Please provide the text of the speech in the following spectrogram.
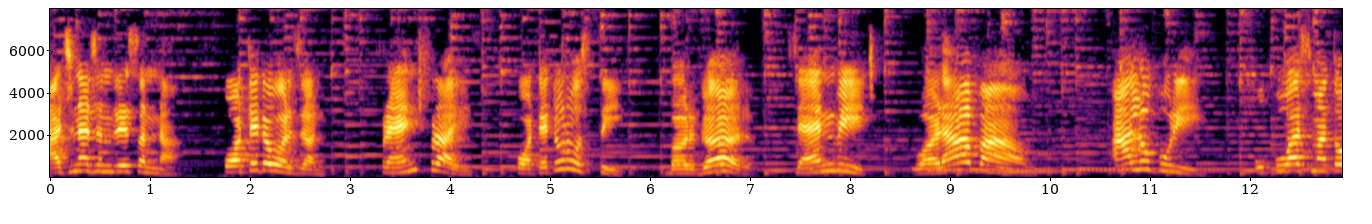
આજના જનરેશનના potato version, French fries potato rosti burger, sandwich, vada pav aloo puri ઉપવાસમાં તો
